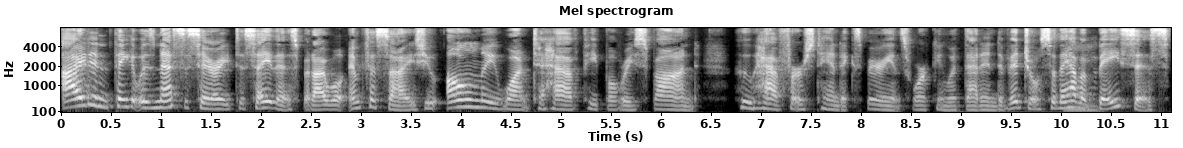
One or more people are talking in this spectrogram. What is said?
I didn't think it was necessary to say this, but I will emphasize you only want to have people respond who have firsthand experience working with that individual. So they have mm. a basis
